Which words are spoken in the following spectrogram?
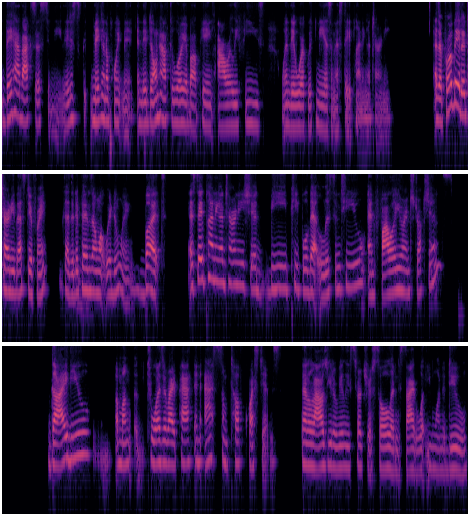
they have access to me. They just make an appointment and they don't have to worry about paying hourly fees when they work with me as an estate planning attorney. As a probate attorney, that's different because it mm-hmm. depends on what we're doing. But estate planning attorney should be people that listen to you and follow your instructions guide you among towards the right path and ask some tough questions that allows you to really search your soul and decide what you want to do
